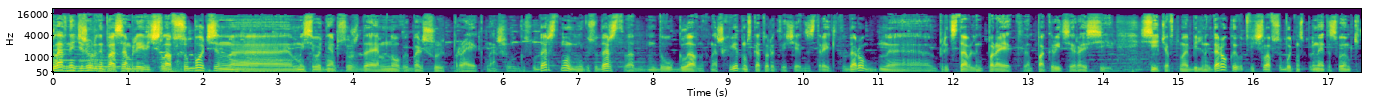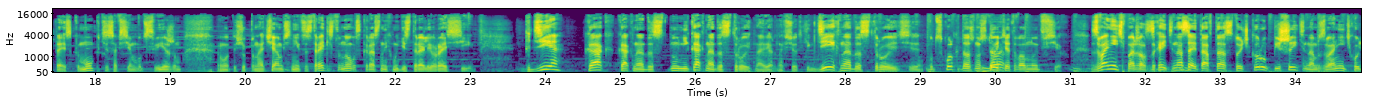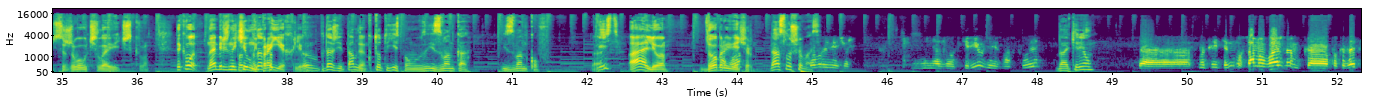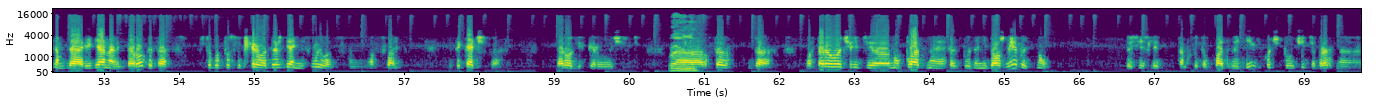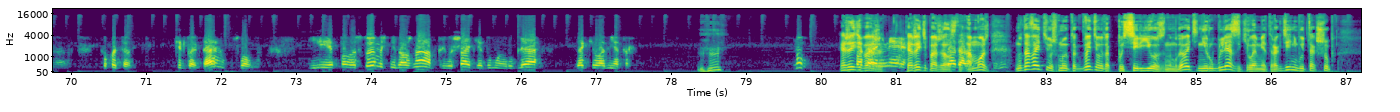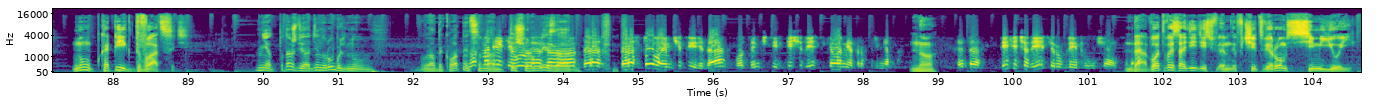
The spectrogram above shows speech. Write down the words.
Главный дежурный по ассамблее Вячеслав Субботин. Э, Мы сегодня обсуждаем новый большой проект нашего государства. Ну, не государства, а двух главных наших ведомств, которые отвечают за строительство дорог. Э, Представлен проект покрытия России сетью автомобильных дорог. И вот Вячеслав Субботин вспоминает о своем китайском опыте, совсем вот свежем. Вот еще по ночам снится. Строительство новых скоростных магистралей в России. Где как, как надо, ну не как надо строить, наверное, все-таки, где их надо строить, э, вот сколько должно стоить, Давай. это волнует всех. Звоните, пожалуйста, заходите на сайт автоаз.ру, пишите нам, звоните, хочется живого человеческого. Так вот, набережные Под- Челны, подо- проехали. э, Подожди, там Да. кто-то есть, по-моему, из звонка, из звонков. Так. Есть? Алло, добрый Алло. вечер. Да, слушаем вас. Добрый вечер. Меня зовут Кирилл, я из Москвы. Да, Кирилл? Да, смотрите, ну, самым важным к- показателем для региональных дорог это чтобы после первого дождя не смыло асфальт. Это качество дороги в первую очередь. Правильно. А, во втор- да. Во вторую очередь, э, ну, платные как бы да, не должны быть, ну, то есть если там кто-то вкладывает деньги, хочет получить обратно э, какой-то фидбэк, да, условно. И стоимость не должна превышать, я думаю, рубля за километр. Мгм. Ну, Скажите, По крайней пожалуйста, мере. скажите, пожалуйста, Да-да. а может, ну давайте уж мы так, давайте вот так по-серьезному, давайте не рубля за километр, а где-нибудь так, чтобы, ну, копеек 20. Нет, подожди, один рубль, ну, адекватная Ну, цена. смотрите, Тысяча вы, рублей э, за... до, Рос- до Ростова М4, да? Вот М4, 1200 километров примерно. Но. Это 1200 рублей получается. Да, вот вы садитесь в четвером с семьей.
